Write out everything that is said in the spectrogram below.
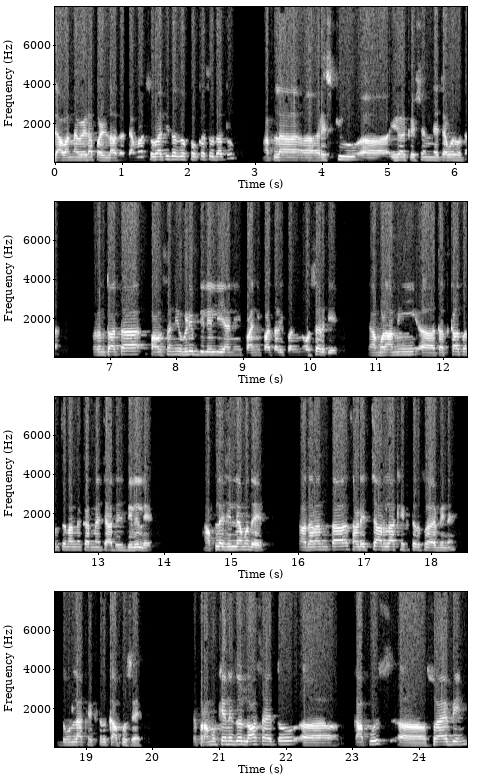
गावांना वेढा पडला होता. त्यामुळे सुरुवातीचा जो फोकस होता तो आपला रेस्क्यू इव्हॅक्युएशन याच्यावर होता. परंतु आता पावसाने उघडीप दिलेली आणि पाणी पातळी पण ओसरते त्यामुळे आम्ही तत्काळ पंचनामे करण्याचे आदेश दिलेले. आपल्या जिल्ह्यामध्ये साधारणतः साडेचार लाख हेक्टर सोयाबीन आहे दोन लाख हेक्टर कापूस आहे. तर प्रामुख्याने जो लॉस आहे तो अ, कापूस सोयाबीन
